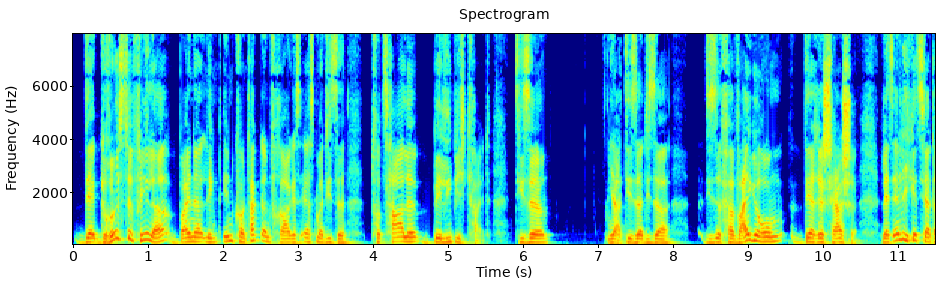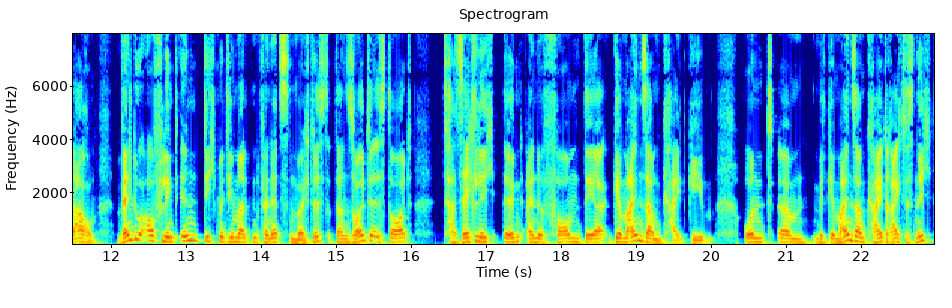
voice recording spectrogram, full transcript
der größte Fehler bei einer LinkedIn-Kontaktanfrage ist erstmal diese totale Beliebigkeit. Diese, ja, dieser, dieser, diese Verweigerung der Recherche. Letztendlich geht es ja darum, wenn du auf LinkedIn dich mit jemandem vernetzen möchtest, dann sollte es dort tatsächlich irgendeine Form der Gemeinsamkeit geben. Und ähm, mit Gemeinsamkeit reicht es nicht.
